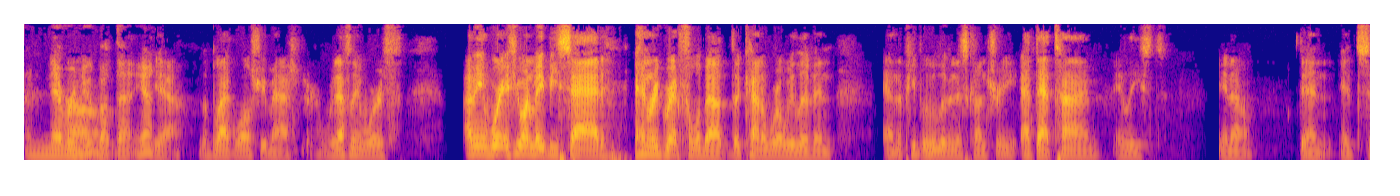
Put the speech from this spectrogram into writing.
I never knew Um, about that. Yeah. Yeah, the Black Wall Street Massacre. We're definitely worth. I mean, if you want to make me sad and regretful about the kind of world we live in and the people who live in this country at that time, at least, you know, then it's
